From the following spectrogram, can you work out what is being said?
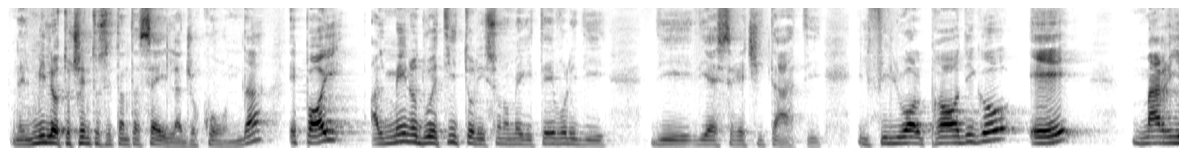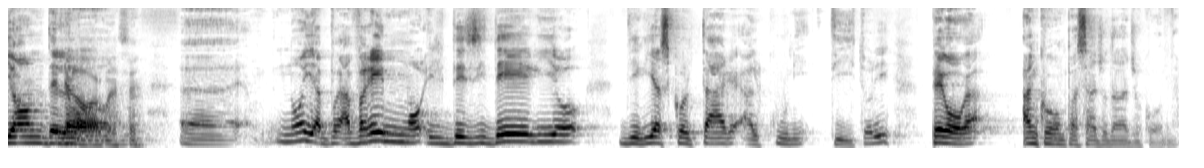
Nel 1876 la Gioconda e poi almeno due titoli sono meritevoli di, di- di essere citati, Il figliuol prodigo e Marion Delorme. Delorme, sì. Eh, noi av- avremmo il desiderio di riascoltare alcuni titoli, per ora ancora un passaggio dalla Gioconda.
